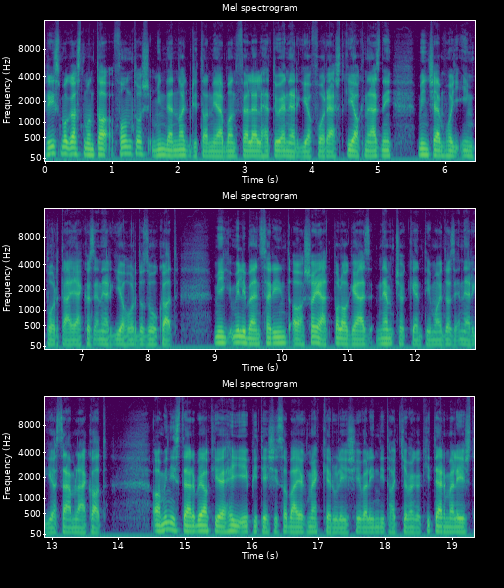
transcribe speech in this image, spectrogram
Rees-Mogg azt mondta, fontos minden Nagy-Britanniában felelhető energiaforrást kiaknázni, mintsem, hogy importálják az energiahordozókat. Míg Miliband szerint a saját palagáz nem csökkenti majd az energiaszámlákat. A miniszterbe, aki a helyi építési szabályok megkerülésével indíthatja meg a kitermelést,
